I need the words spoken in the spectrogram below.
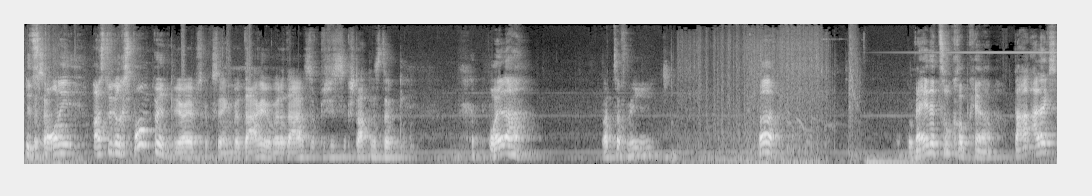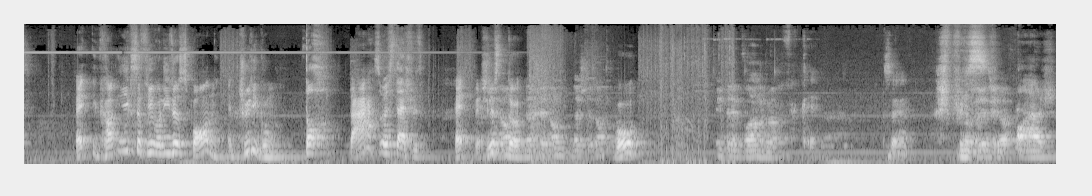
Jetzt spawn ich, weißt du, wie ich gespawnt bin? Ja, ich hab's gerade gesehen, bei Dario, weil der Dario so beschissen gestanden ist da. Alter! What's auf mich? Ah. Meine zurückgehabt keiner. Da, Alex, ich kann nichts dafür, wenn ich da spawn. Entschuldigung. doch! Da? So ist der Schritt. Hey, wer schießt denn Da da? steht unten, da steht unten. Wo? Hinter dem Vorhang da. Okay. So. Da will ich Arsch.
